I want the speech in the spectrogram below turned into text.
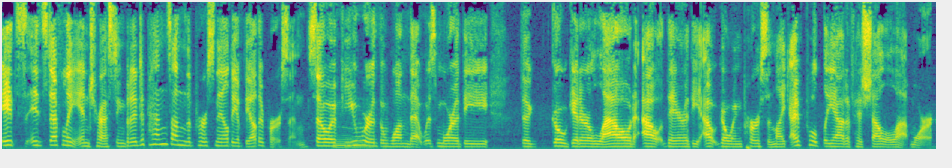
It's it's definitely interesting, but it depends on the personality of the other person. So if you Mm. were the one that was more the the go getter, loud out there, the outgoing person, like I've pulled Lee out of his shell a lot more.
